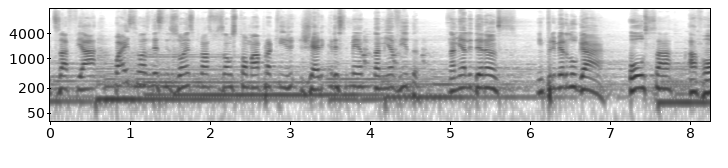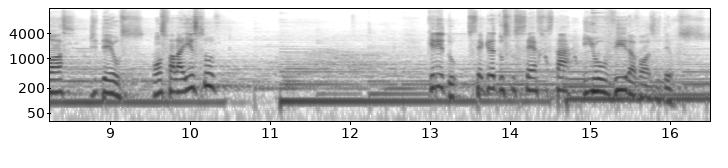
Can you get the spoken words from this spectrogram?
e desafiar quais são as decisões que nós precisamos tomar para que gere crescimento na minha vida, na minha liderança. Em primeiro lugar, ouça a voz de Deus. Vamos falar isso? Querido, o segredo do sucesso está em ouvir a voz de Deus.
